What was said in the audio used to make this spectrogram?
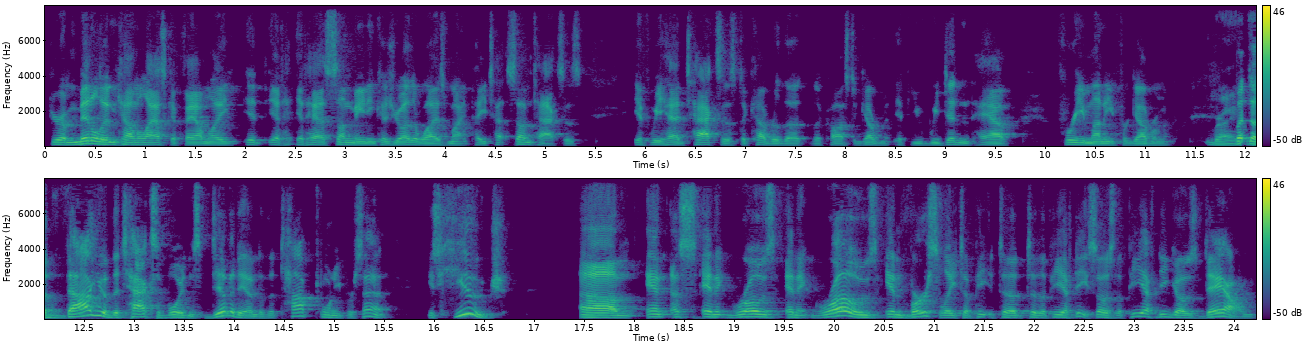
If you're a middle income Alaska family, it, it, it has some meaning because you otherwise might pay ta- some taxes if we had taxes to cover the, the cost of government, if you we didn't have free money for government. Right. But the value of the tax avoidance dividend of the top 20% is huge. Um, and and it grows and it grows inversely to, P, to to the PFD. So as the PFD goes down,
